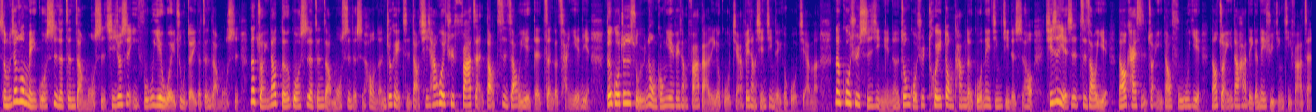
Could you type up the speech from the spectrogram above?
什么叫做美国式的增长模式？其实就是以服务业为主的一个增长模式。那转移到德国式的增长模式的时候呢，你就可以知道，其实它会去发展到制造业的整个产业链。德国就是属于那种工业非常发达的一个国家，非常先进的一个国家嘛。那过去十几年呢，中国去推动他们的国内经济的时候，其实也是制造业，然后开始转移到服务业，然后转移到它的一个内需经济发展，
